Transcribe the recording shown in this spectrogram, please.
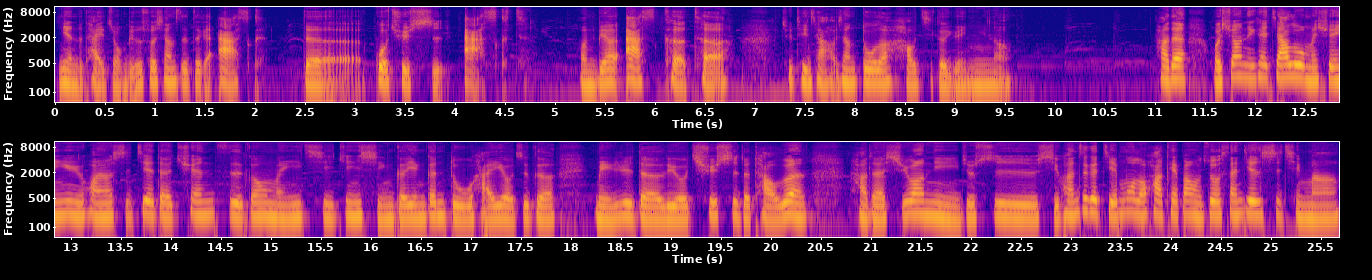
念得太重。比如说像是这个 ask 的过去式 asked 哦，你不要 asked，就听起来好像多了好几个元音呢。好的，我希望你可以加入我们学英语环游世界的圈子，跟我们一起进行格言跟读，还有这个每日的旅游趣事的讨论。好的，希望你就是喜欢这个节目的话，可以帮我做三件事情吗？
